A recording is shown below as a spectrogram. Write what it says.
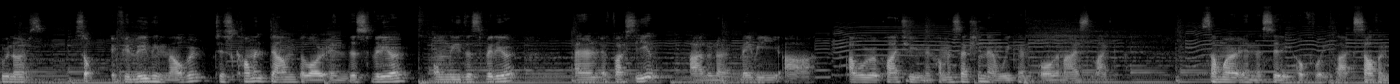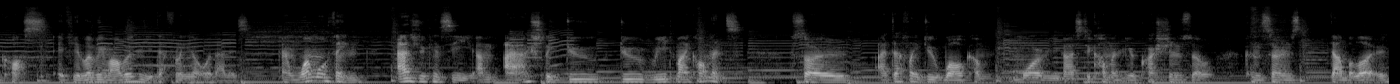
Who knows? So if you live in Melbourne, just comment down below in this video, only this video, and if I see it, I don't know, maybe uh, I will reply to you in the comment section and we can organize like somewhere in the city, hopefully, like Southern Cross. If you live in Melbourne, you definitely know what that is. And one more thing, as you can see, I'm, I actually do do read my comments. So I definitely do welcome more of you guys to comment your questions or concerns down below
